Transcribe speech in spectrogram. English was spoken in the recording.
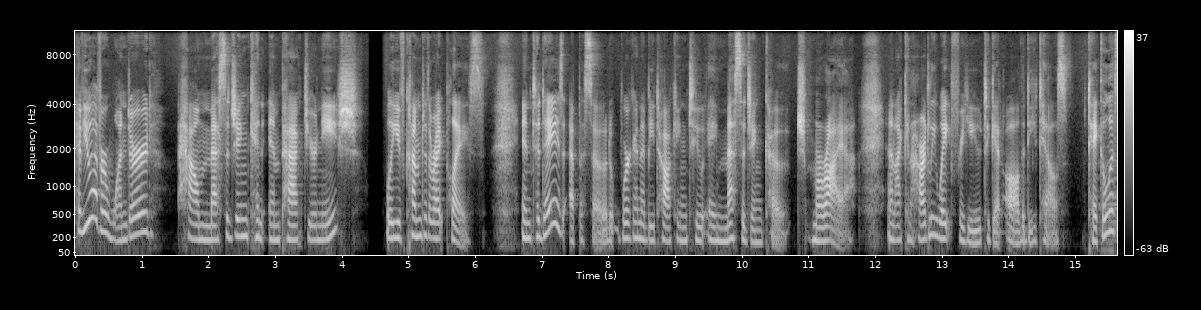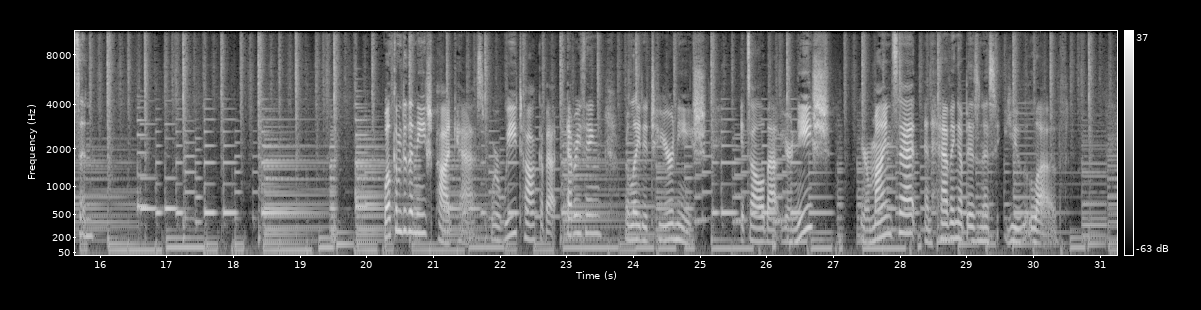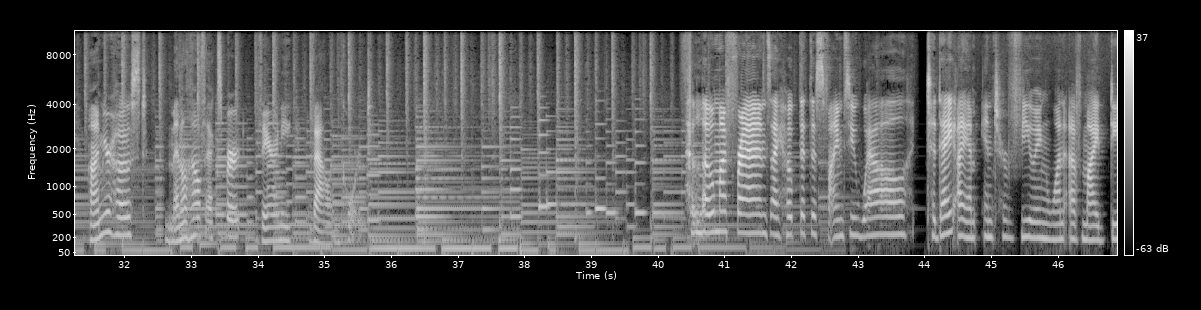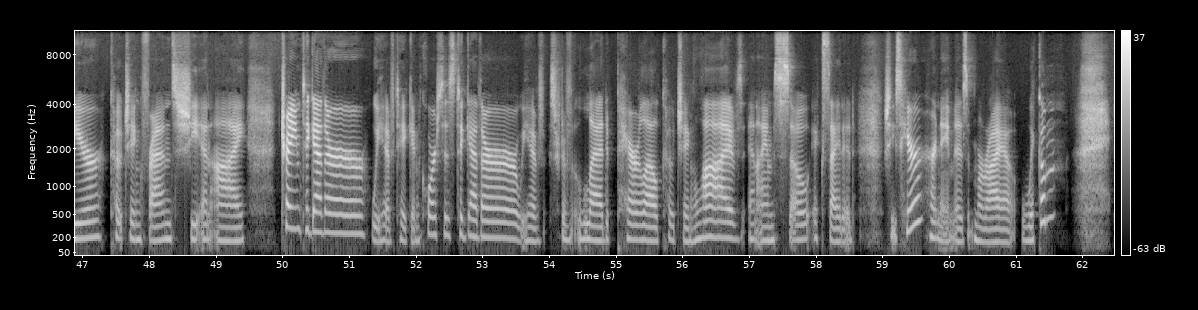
Have you ever wondered how messaging can impact your niche? Well, you've come to the right place. In today's episode, we're going to be talking to a messaging coach, Mariah, and I can hardly wait for you to get all the details. Take a listen. Welcome to the Niche Podcast, where we talk about everything related to your niche. It's all about your niche, your mindset, and having a business you love. I'm your host, mental health expert Veronique Valancourt. Hello, my friends. I hope that this finds you well. Today, I am interviewing one of my dear coaching friends. She and I trained together. We have taken courses together. We have sort of led parallel coaching lives, and I am so excited. She's here. Her name is Mariah Wickham.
